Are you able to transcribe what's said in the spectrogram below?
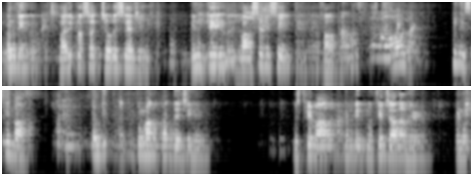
मंदिर चौरसिया जी, इनके से और फिर इसके बाद पंडित कुमार उपाध्याय जी है। उसके बाद पंडित मुकेश यादव है, पंडित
